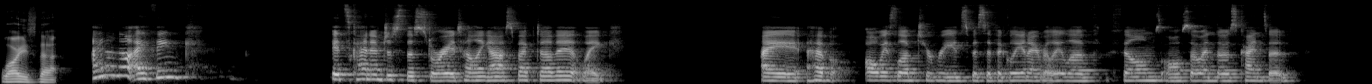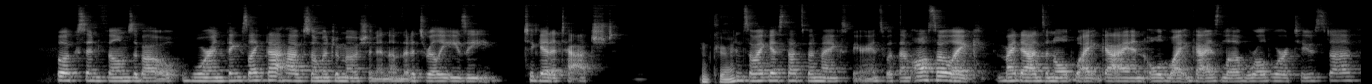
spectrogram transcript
Why is that? I don't know. I think it's kind of just the storytelling aspect of it. Like, I have always loved to read specifically, and I really love films also, and those kinds of books and films about war and things like that have so much emotion in them that it's really easy to get attached. Okay. And so I guess that's been my experience with them. Also, like, my dad's an old white guy, and old white guys love World War II stuff.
